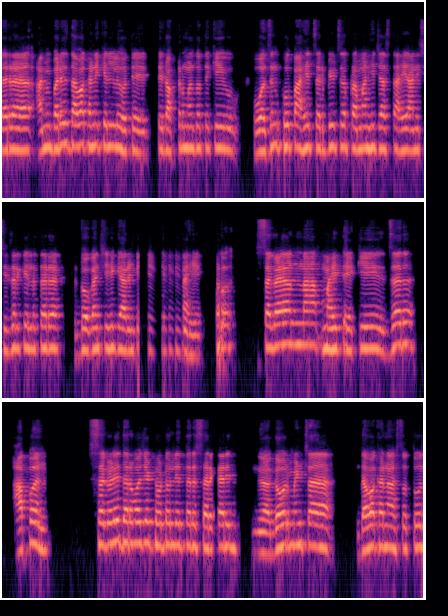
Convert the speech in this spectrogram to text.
तर आम्ही बरेच दवाखाने केलेले होते. ते डॉक्टर म्हणत होते की वजन खूप आहे चरबीचं प्रमाणही जास्त आहे आणि सिजर केलं तर दोघांचीही गॅरंटी नाही. सगळ्यांना माहिती आहे की जर आपण सगळे दरवाजे ठोठवले तर सरकारी गव्हर्नमेंटचा दवाखाना असतो तो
